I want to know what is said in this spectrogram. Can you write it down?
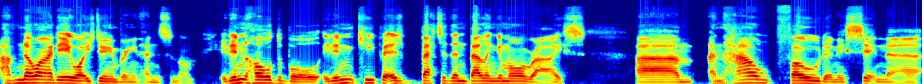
I have no idea what he's doing bringing Henderson on. He didn't hold the ball. He didn't keep it as better than Bellingham or Rice. Um, and how Foden is sitting there,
